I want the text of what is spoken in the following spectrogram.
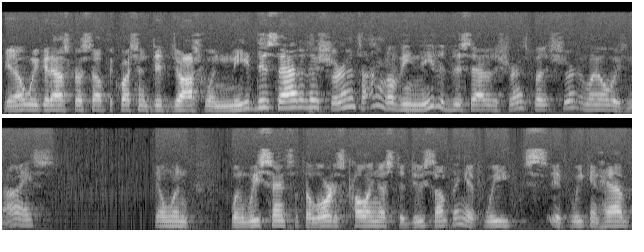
you know, we could ask ourselves the question, did Joshua need this added assurance? I don't know if he needed this added assurance, but it's certainly always nice. You know, when, when we sense that the Lord is calling us to do something, if we, if we can have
